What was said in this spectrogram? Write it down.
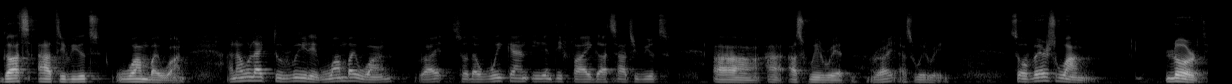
God's attributes one by one. And I would like to read it one by one, right? So that we can identify God's attributes uh, as we read, right? As we read. So, verse 1 Lord,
